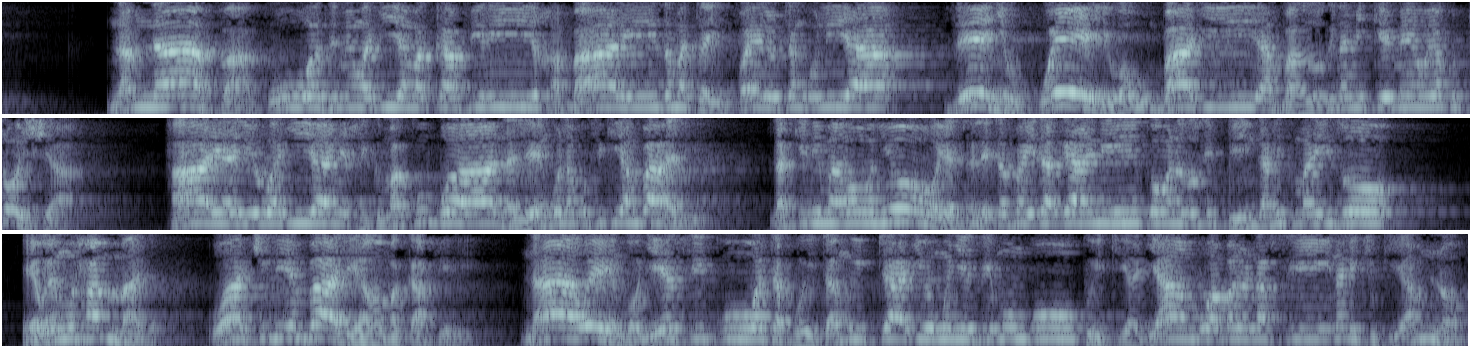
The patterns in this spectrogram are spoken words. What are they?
Na hapa kuwa zimewajia makafiri habari za mataifa yaliyotangulia zenye ukweli wa uumbaji ambazo zina mikemeo ya kutosha. Haya yaliyowajia ni hikma kubwa na lengo la kufikia mbali. Lakini maonyo yataleta faida gani kwa wanazozipinga hikma hizo? Ewe Muhammad, waachilie mbali hawa makafiri. Nawe ngojea siku watapoita mwitaji wa Mwenyezi Mungu kuitia jambo ambalo nafsi inalichukia mno.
